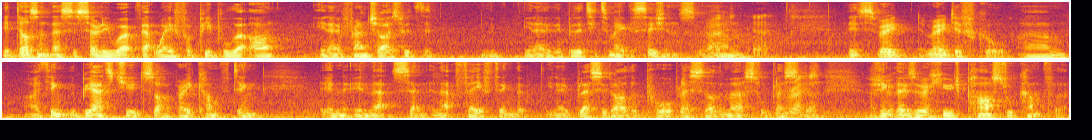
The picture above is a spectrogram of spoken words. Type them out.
it doesn't necessarily work that way for people that aren't, you know, franchised with the, you know, the ability to make decisions. Right. Um, yeah. it's very, very difficult. Um, I think the Beatitudes are very comforting in, in that sense, in that faith thing that, you know, blessed are the poor, blessed are the merciful, blessed Right. are. I Sure. think those are a huge pastoral comfort.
